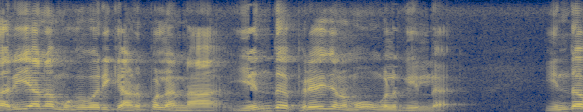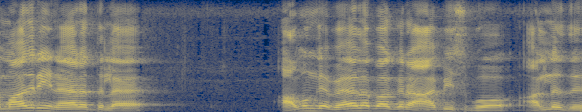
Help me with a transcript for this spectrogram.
சரியான முகவரிக்கு அனுப்பலைன்னா எந்த பிரயோஜனமும் உங்களுக்கு இல்லை. இந்த மாதிரி நேரத்தில் அவங்க வேலை பார்க்குற ஆபீஸுக்கோ அல்லது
